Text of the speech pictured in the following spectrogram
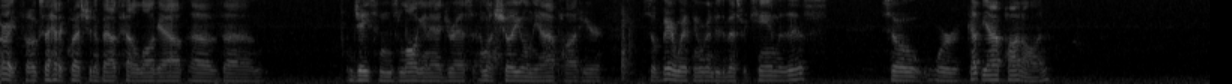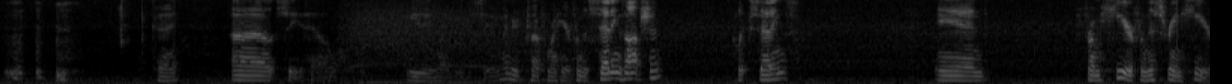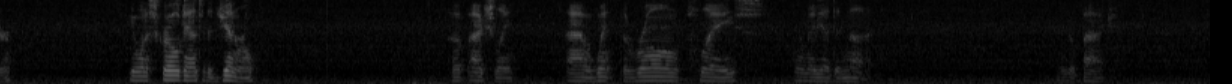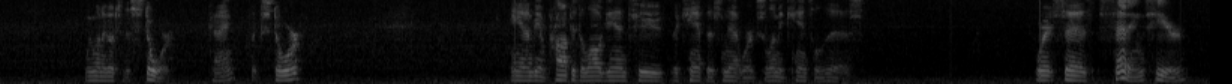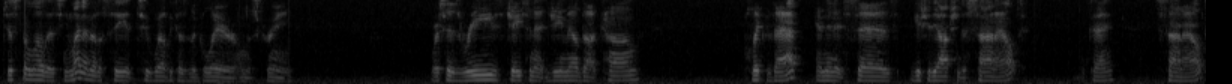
Alright folks, I had a question about how to log out of um, Jason's login address. I'm going to show you on the iPod here. So bear with me, we're going to do the best we can with this. So we're got the iPod on. okay. Uh, let's see how easy it might be to see. Maybe try from right here. From the settings option, click settings. And from here, from this screen here, you want to scroll down to the general. Oh, actually, I went the wrong place, or maybe I did not. Let me go back. We want to go to the store. Okay, click store. And I'm being prompted to log in to the campus network, so let me cancel this where it says settings here, just below this, you might not be able to see it too well because of the glare on the screen. Where it says reevesjason at gmail.com, click that, and then it says, gives you the option to sign out. Okay, sign out.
